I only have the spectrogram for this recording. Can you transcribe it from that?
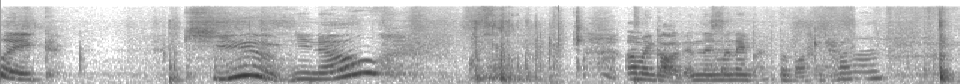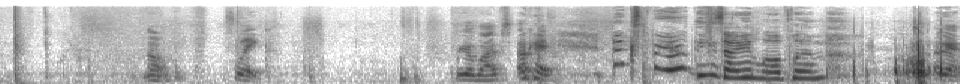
like cute, you know? Oh my god, and then when I put the bucket hat on, oh, it's like real vibes. Okay, next pair of these, I love them. Okay,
